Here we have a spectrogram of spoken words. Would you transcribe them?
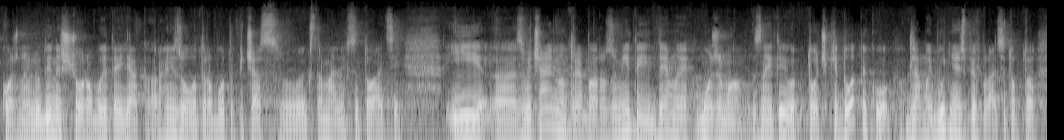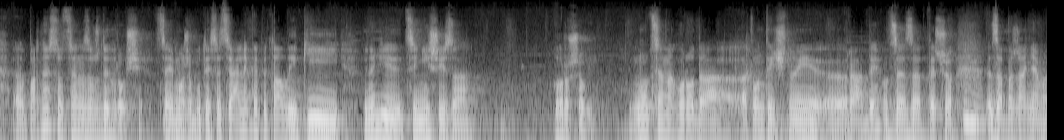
кожної людини, що робити, як організовувати роботу під час е, екстремальних ситуацій. І е, звичайно, треба розуміти, де ми можемо знайти от точки дотику для майбутньої співпраці. Тобто е, партнерство це не завжди гроші. Це може бути соціальний капітал, який іноді цінніший за грошовий. Ну, це нагорода Атлантичної е, ради. Це за те, що за бажанням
